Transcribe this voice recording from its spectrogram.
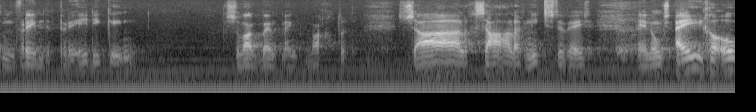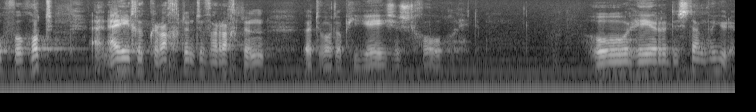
een vreemde prediking. Zwak bent mijn machtig. Zalig, zalig niets te wezen. In ons eigen oog voor God en eigen krachten te verachten. Het wordt op Jezus gelet. Hoor Heere de stem van Jude.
